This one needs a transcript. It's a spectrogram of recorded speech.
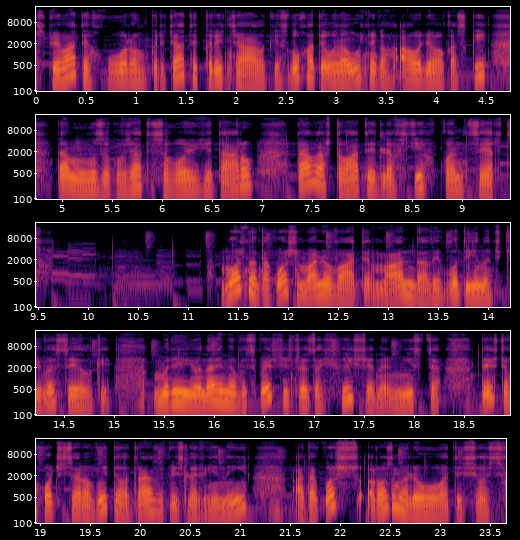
співати хором, кричати кричалки, слухати у наушниках аудіоказки та музику, взяти з собою гітару та влаштувати для всіх концерт. Можна також малювати мандали, будиночки, веселки. Мрію найнебезпечніше захищене місце, те, що хочеться робити одразу після війни, а також розмальовувати щось.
